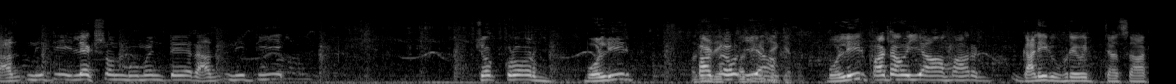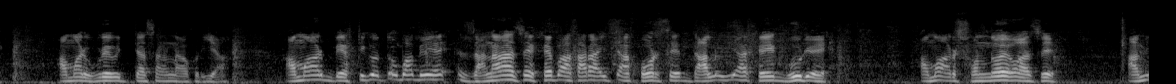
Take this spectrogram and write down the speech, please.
রাজনীতি ইলেকশন মুভমেন্টে রাজনীতি চক্রর বলির পাটা হইয়া বলির পাটা হইয়া আমার গাড়ির উপরে অত্যাচার আমার উপরে অত্যাচার না করিয়া। আমার ব্যক্তিগতভাবে জানা আছে সেবা খারা ইটা করছে, ডাল হইয়া সে ঘুরে। আমার সন্দেহ আছে। আমি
